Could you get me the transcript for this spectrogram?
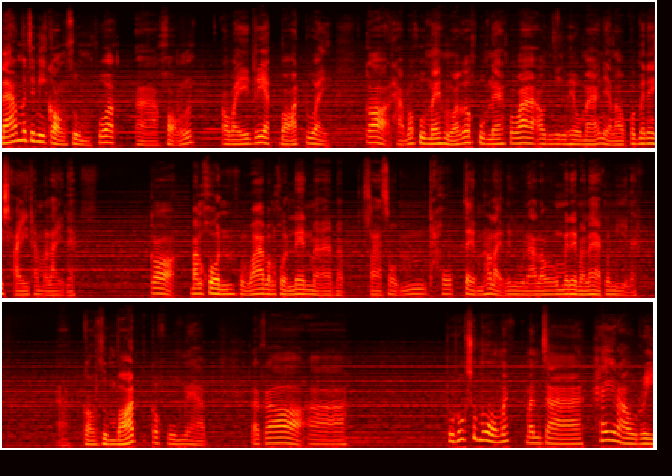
แล้วมันจะมีกล่องสุ่มพวกอของเอาไว้เรียกบอสด้วย ก็ถามว่าคุ้มไหมผมว่าก็คุ้มนะ เพราะว่าเอาจริงเพลมาร์กเนี่ยเราก็ไม่ได้ใช้ทำอะไรนะ ก็บางคนผมว่าบางคนเล่นมาแบบสะสมทบเต็มเท่าไหร่ไม่รู้นะ เราไม่ได้มาแลกก็มีนะกล่องสุ่มบอสก็คุ้มนะครับ แล้วก็ทุกๆชั่วโมงมั้ยมันจะให้เรารี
